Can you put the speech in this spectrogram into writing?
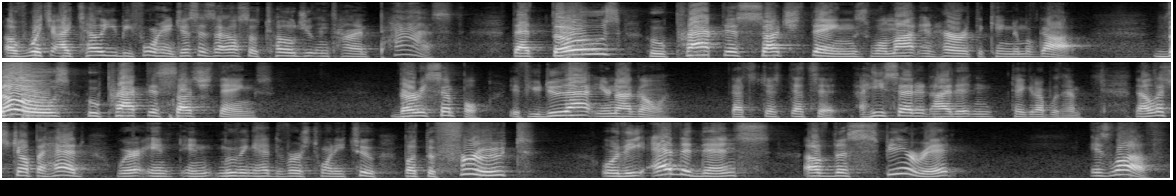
of which I tell you beforehand, just as I also told you in time past that those who practice such things will not inherit the kingdom of God. Those who practice such things. Very simple. If you do that, you're not going. That's just that's it. He said it, I didn't take it up with him. Now let's jump ahead. We're in, in moving ahead to verse 22. But the fruit or the evidence of the Spirit is love,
